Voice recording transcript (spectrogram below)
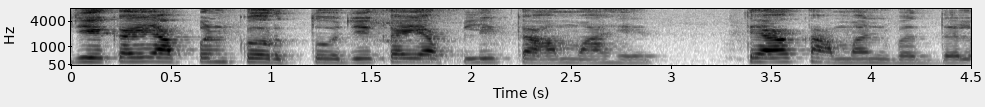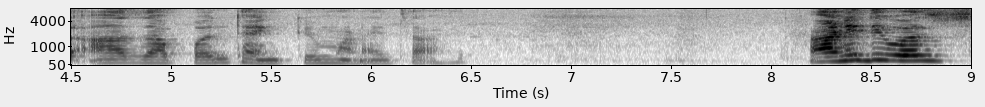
जे काही आपण करतो जे काही आपली काम आहेत त्या कामांबद्दल आज आपण थँक्यू म्हणायचं आहे. आणि दिवस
